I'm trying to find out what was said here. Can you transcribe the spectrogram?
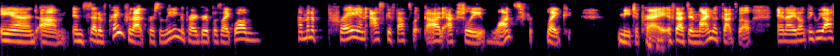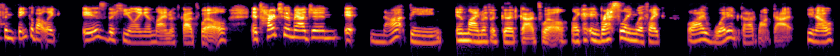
and um instead of praying for that person leading the prayer group was like well I'm going to pray and ask if that's what God actually wants for, like me to pray, mm-hmm. if that's in line with God's will. And I don't think we often think about like is the healing in line with God's will? It's hard to imagine it not being in line with a good God's will. Like wrestling with like why wouldn't God want that? You know,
